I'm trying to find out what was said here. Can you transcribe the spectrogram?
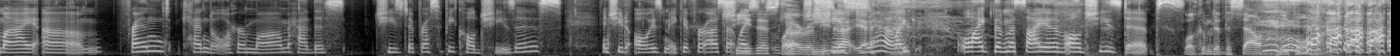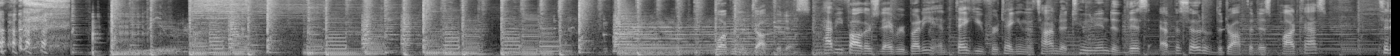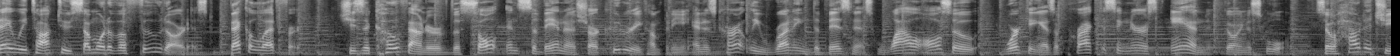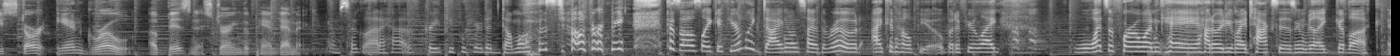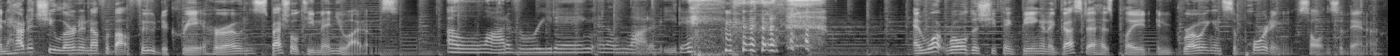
My um, friend Kendall, her mom had this cheese dip recipe called Cheezus, and she'd always make it for us at like Jesus, Sorry, like repeat Jesus. yeah. yeah. like like the messiah of all cheese dips. Welcome to the South, people. Welcome to Drop the Dis. Happy Father's Day, everybody, and thank you for taking the time to tune into this episode of the Drop the Dis podcast. Today, we talk to somewhat of a food artist, Becca Ledford. She's a co founder of the Salt and Savannah Charcuterie Company and is currently running the business while also working as a practicing nurse and going to school. So, how did she start and grow a business during the pandemic? I'm so glad I have great people here to dumb all this down for me. Because I was like, if you're like dying on the side of the road, I can help you. But if you're like, what's a 401k? How do I do my taxes? I'm be like, good luck. And how did she learn enough about food to create her own specialty menu items? A lot of reading and a lot of eating. And what role does she think being in Augusta has played in growing and supporting Salt and Savannah?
